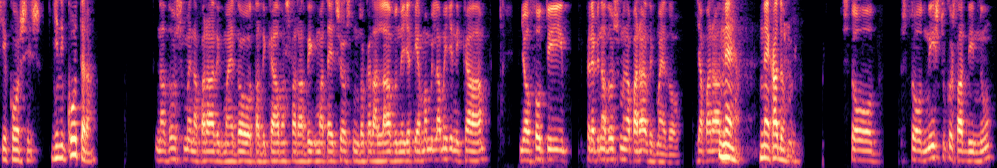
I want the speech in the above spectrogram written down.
και courses. Γενικότερα. Να δώσουμε ένα παράδειγμα εδώ, τα δικά μας παραδείγματα, έτσι ώστε να το καταλάβουν, γιατί άμα μιλάμε γενικά, νιώθω ότι πρέπει να δώσουμε ένα παράδειγμα εδώ. Για παράδειγμα. Ναι, ναι, κάτω. Στο, στο νης του Κωνσταντίνου,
